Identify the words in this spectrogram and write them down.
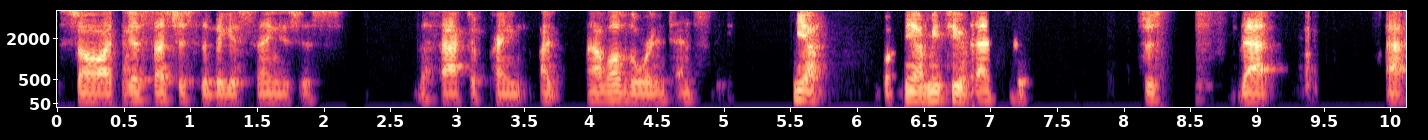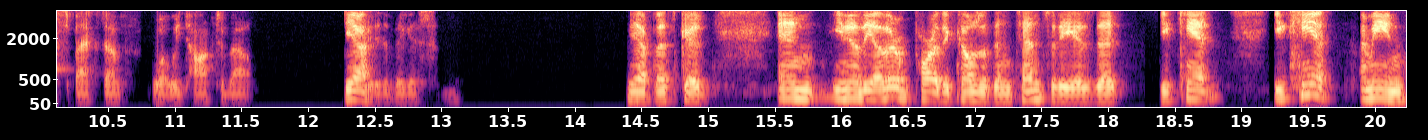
So I guess that's just the biggest thing is just the fact of praying. I, I love the word intensity. Yeah. Yeah, me too. That's just that aspect of what we talked about. Yeah. The biggest thing. Yep, that's good. And you know, the other part that comes with intensity is that you can't you can't i mean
